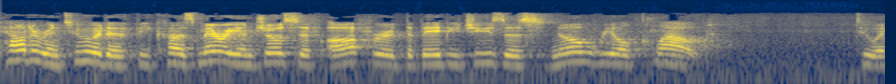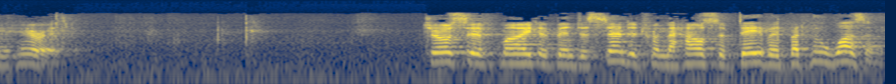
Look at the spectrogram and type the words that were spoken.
counterintuitive because Mary and Joseph offered the baby Jesus no real clout to inherit. Joseph might have been descended from the house of David, but who wasn't?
